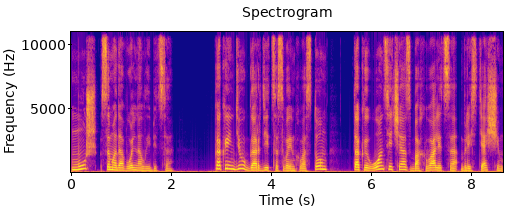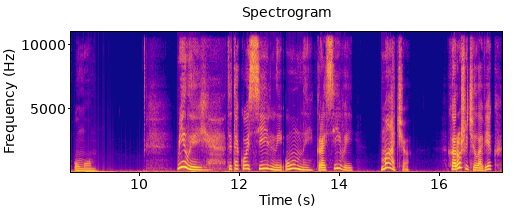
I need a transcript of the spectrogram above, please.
Муж самодовольно лыбится. Как индюк гордится своим хвостом, так и он сейчас бахвалится блестящим умом. «Милый, ты такой сильный, умный, красивый, мачо, хороший человек,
